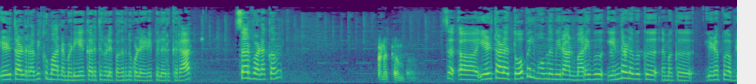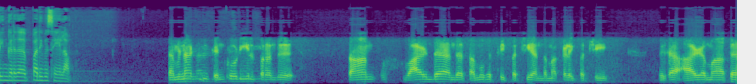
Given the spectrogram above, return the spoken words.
எழுத்தாளர் ரவிக்குமார் நம்மிடையே கருத்துக்களை பகிர்ந்து கொள்ள இணைப்பில் இருக்கிறார். சார் வணக்கம். வணக்கம். எழுத்தாளர் தோப்பில் முகமது மீரான் மறைவு எந்த அளவுக்கு நமக்கு இழப்பு அப்படிங்கறத பதிவு செய்யலாம். தமிழ்நாட்டின் தென்கோடியில் பிறந்து தான் வாழ்ந்த அந்த சமூகத்தை பற்றி அந்த மக்களை பற்றி மிக ஆழமாக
